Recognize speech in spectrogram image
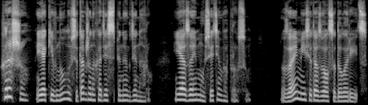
«Хорошо», — я кивнула, все так же находясь спиной к Динару. «Я займусь этим вопросом». «Займись», — отозвался Долореец.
